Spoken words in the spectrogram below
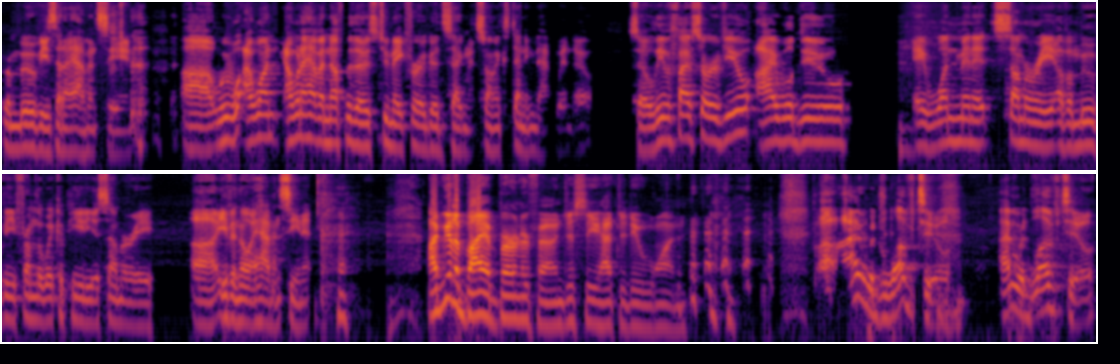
from movies that I haven't seen. Uh, we, I want I want to have enough of those to make for a good segment, so I'm extending that window. So leave a five star review. I will do a one minute summary of a movie from the Wikipedia summary, uh, even though I haven't seen it. I'm gonna buy a burner phone just so you have to do one. Uh, I would love to. I would love to.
